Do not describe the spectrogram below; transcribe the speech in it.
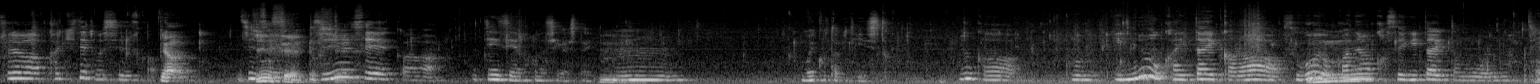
それは書き手としてですか？いや人生。として。人生か。人生の話がしたい。ううんん。もう一個食べていいですか？なんか犬を飼いたいからすごいお金を稼ぎたいと思うようになってきた。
